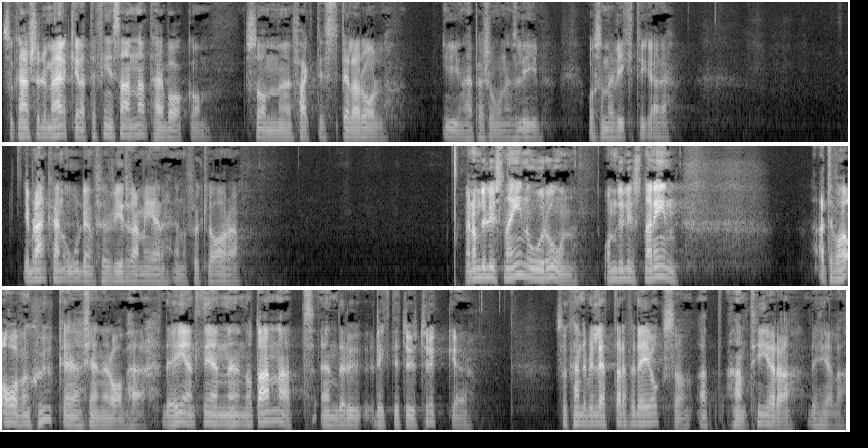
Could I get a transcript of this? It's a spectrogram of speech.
så kanske du märker att det finns annat här bakom som eh, faktiskt spelar roll i den här personens liv och som är viktigare. Ibland kan orden förvirra mer än förklara. Men om du lyssnar in oron, om du lyssnar in att det var avundsjuka jag känner av här, det är egentligen eh, något annat än det du riktigt uttrycker, så kan det bli lättare för dig också att hantera det hela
